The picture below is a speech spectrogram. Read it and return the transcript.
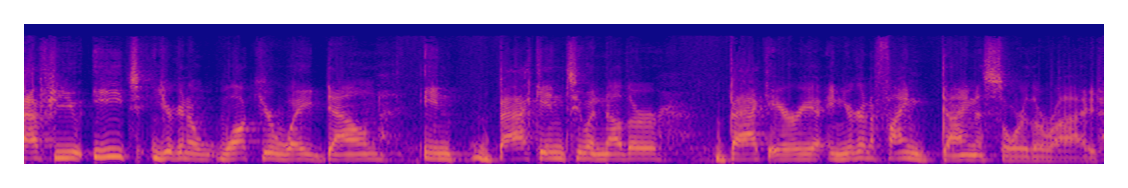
After you eat, you're to walk your way down in back into another back area and you're to find Dinosaur the Ride.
